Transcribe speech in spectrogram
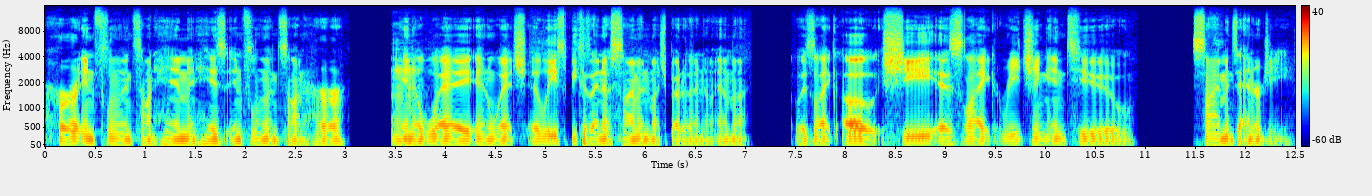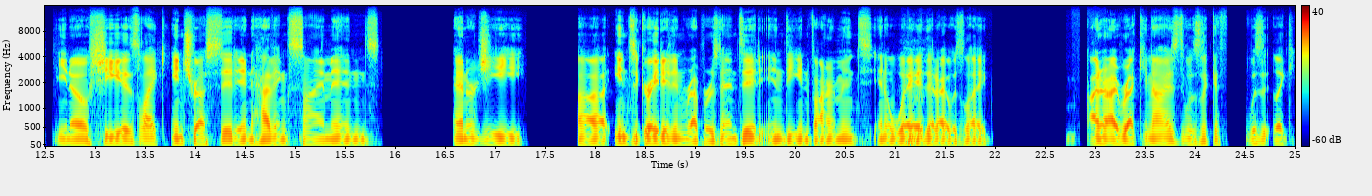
her influence on him and his influence on her in a mm. way in which, at least because I know Simon much better than I know Emma, was like, oh, she is like reaching into Simon's energy. You know, she is like interested in having Simon's energy uh, integrated and represented in the environment in a way Mm. that I was like, I don't, I recognized was like a was it like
